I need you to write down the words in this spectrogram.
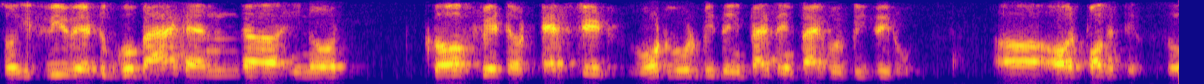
So if we were to go back and, uh, you know, curve it or test it, what would be the impact? The impact would be zero. uh, or positive. So,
